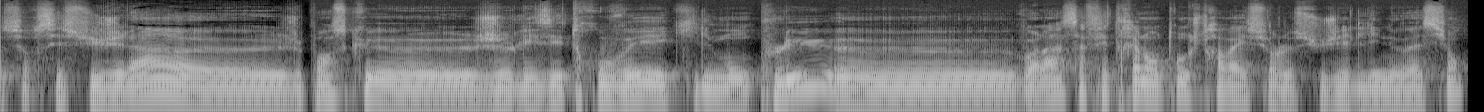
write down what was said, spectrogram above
sur ces sujets-là. Euh, je pense que je les ai trouvés et qu'ils m'ont plu. Euh, voilà, ça fait très longtemps que je travaille sur le sujet de l'innovation.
